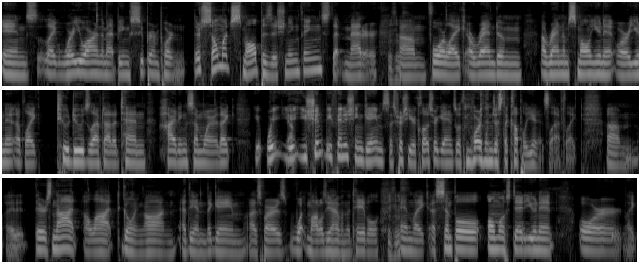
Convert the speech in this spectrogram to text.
and like where you are in the map being super important. There's so much small positioning things that matter Mhm. um, for like a random a random small unit or a unit of like two dudes left out of 10 hiding somewhere like you, we, you, Yeah. you shouldn't be finishing games especially your closer games with more than just a couple units left like um, uh, there's not a lot going on at the end of the game as far as what models you have on the table Mhm. and like a simple almost dead unit or like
